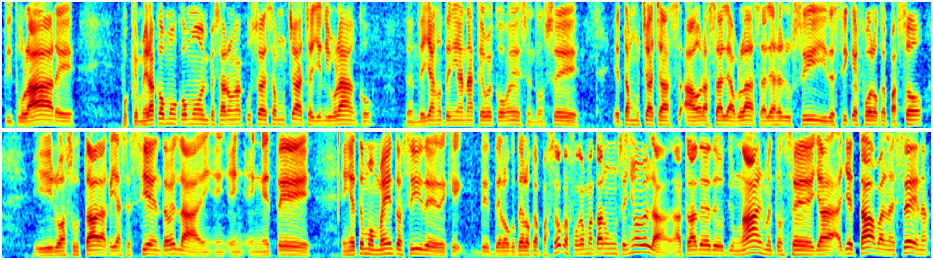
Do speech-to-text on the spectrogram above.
titulares, porque mira cómo, cómo empezaron a acusar a esa muchacha, Jenny Blanco, donde ella no tenía nada que ver con eso. Entonces, esta muchacha ahora sale a hablar, sale a relucir y decir qué fue lo que pasó y lo asustada que ella se siente, ¿verdad? En, en, en este en este momento así de, de, de, lo, de lo que pasó, que fue que mataron a un señor, ¿verdad? Atrás de, un arma, entonces ella, ella estaba en la escena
